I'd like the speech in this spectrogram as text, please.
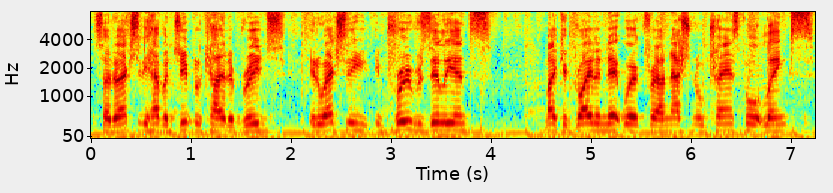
So to actually have a duplicated bridge, it'll actually improve resilience, make a greater network for our national transport links.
